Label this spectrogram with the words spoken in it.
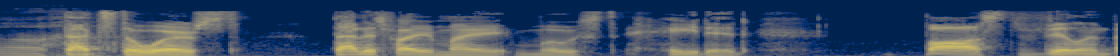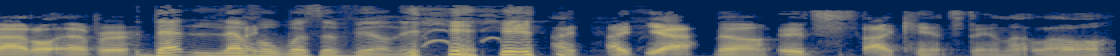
Uh, That's the worst. That is probably my most hated boss villain battle ever. that level was a villain. I, I yeah, no, it's I can't stand that level.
